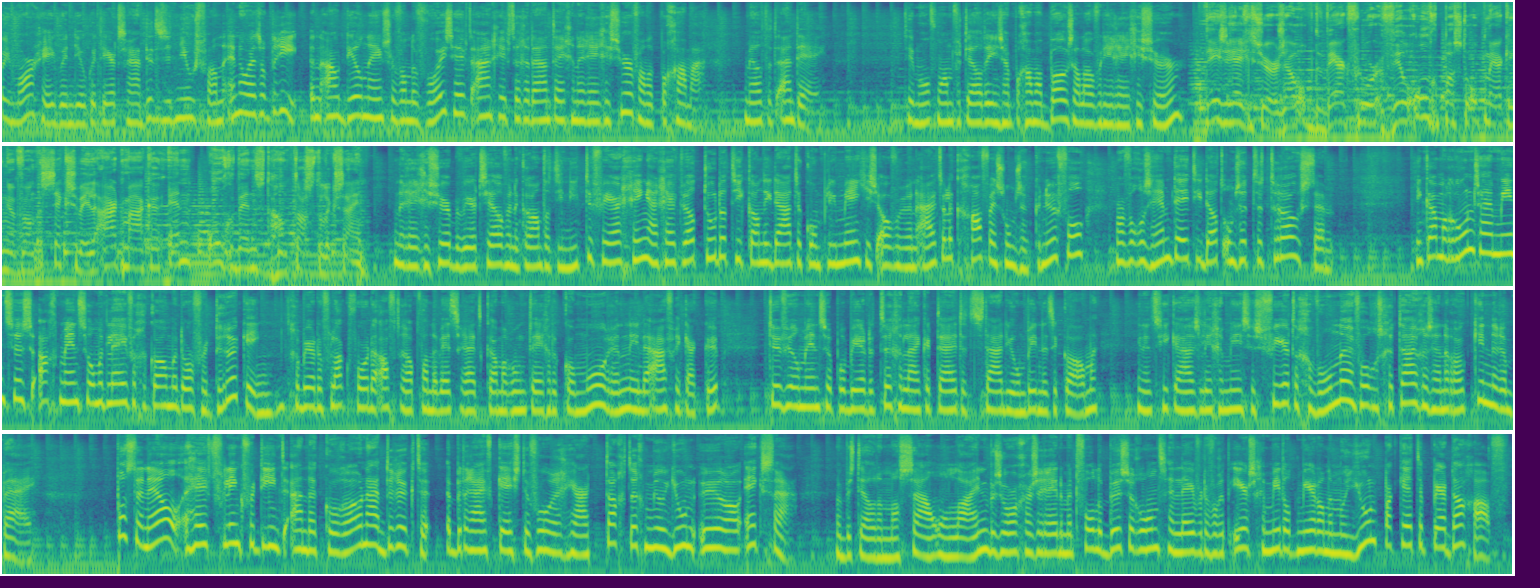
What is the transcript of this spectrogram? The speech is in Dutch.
Goedemorgen, ik ben Dielke Teertstra. Dit is het nieuws van NOS op 3. Een oud deelnemer van The Voice heeft aangifte gedaan tegen een regisseur van het programma. Meldt het AD. Tim Hofman vertelde in zijn programma Boos al over die regisseur. Deze regisseur zou op de werkvloer veel ongepaste opmerkingen van seksuele aard maken en ongewenst handtastelijk zijn. De regisseur beweert zelf in de krant dat hij niet te ver ging. Hij geeft wel toe dat hij kandidaten complimentjes over hun uiterlijk gaf en soms een knuffel. Maar volgens hem deed hij dat om ze te troosten. In Cameroen zijn minstens acht mensen om het leven gekomen door verdrukking. Het gebeurde vlak voor de aftrap van de wedstrijd Cameroen tegen de Comoren in de Afrika Cup. Te veel mensen probeerden tegelijkertijd het stadion binnen te komen. In het ziekenhuis liggen minstens 40 gewonden en volgens getuigen zijn er ook kinderen bij. PostNL heeft flink verdiend aan de coronadrukte. Het bedrijf cashte vorig jaar 80 miljoen euro extra. We bestelden massaal online. Bezorgers reden met volle bussen rond... en leverden voor het eerst gemiddeld meer dan een miljoen pakketten per dag af.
